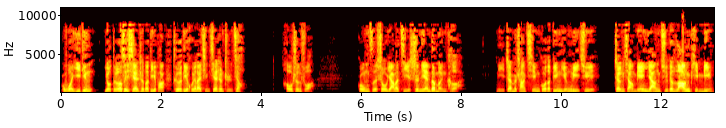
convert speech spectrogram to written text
我一定有得罪先生的地方，特地回来请先生指教。”侯生说：“公子收养了几十年的门客，你这么上秦国的兵营里去。”正像绵羊去跟狼拼命，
